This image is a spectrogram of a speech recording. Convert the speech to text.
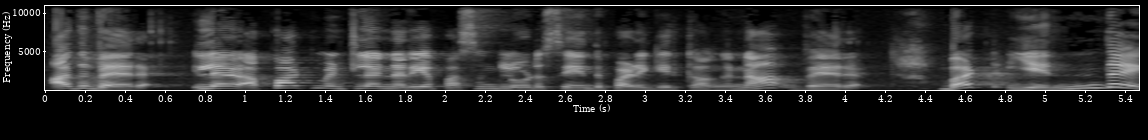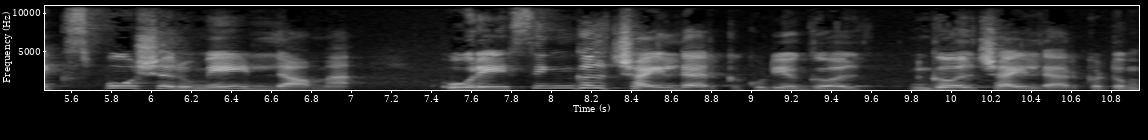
அது வேற. இல்லை அப்பார்ட்மெண்ட்டில் நிறைய பசங்களோட சேர்ந்து பழகியிருக்காங்கன்னா வேற. பட் எந்த எக்ஸ்போஷருமே இல்லாமல் ஒரே சிங்கிள் சைல்டாக இருக்கக்கூடிய கேர்ள் கேர்ள் சைல்டாக இருக்கட்டும்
